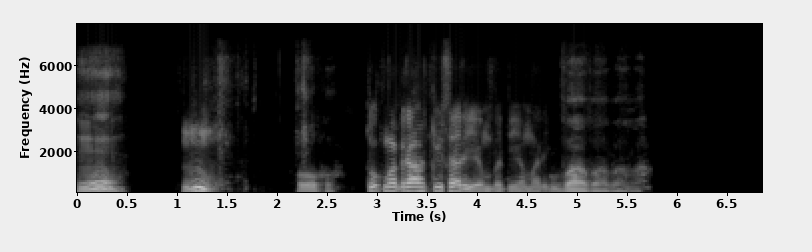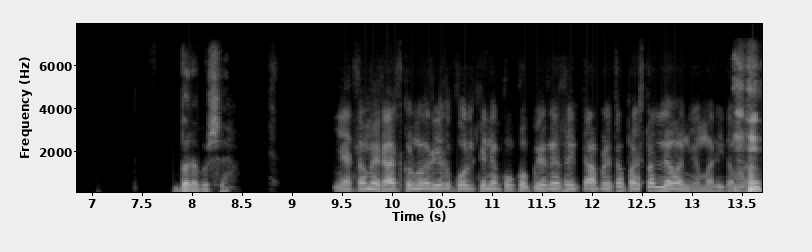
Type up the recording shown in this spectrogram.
હે. હમ. ઓહો. ટૂંકમાં ગ્રાહકી સારી એમ બધી અમારી. વાહ વાહ વાહ વાહ. બરાબર છે. ત્યાં તમે રાજકોટમાં રહીએ તો કોલકીને કોકો ભેગા થઈ તો આપણે તપાસ કરી લેવાની અમારી તમારી.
